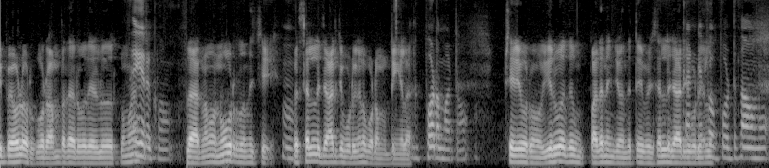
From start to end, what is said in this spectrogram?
இப்போ எவ்வளோ இருக்கும் ஒரு ஐம்பது அறுபது எழுபது இருக்குமா? இருக்கும். உதாரணமாக நூறு இருந்துச்சு. இப்போ செல்லு சார்ஜ் போடுவீங்களா? போட மாட்டீங்களா? போட மாட்டோம். சரி ஒரு இருபது பதினஞ்சு வந்துட்டு இப்போ செல்லு சார்ஜ் போடுவீங்களா? போட்டு தான் ஆகணும்.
